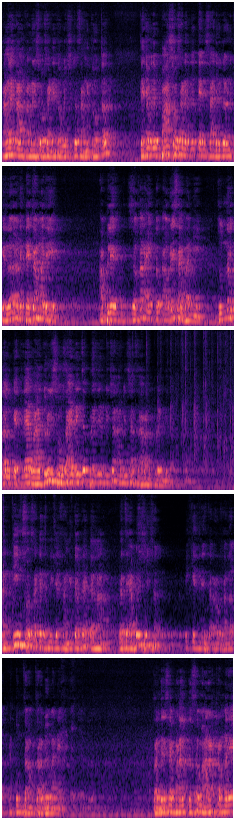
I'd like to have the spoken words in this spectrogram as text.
चांगल्या काम करणाऱ्या सोसायटीचं वैशिष्ट्य सांगितलं होतं. त्याच्यामध्ये पाच सोसायट्यांचं त्यांनी सादरीकरण केलं आणि त्याच्यामध्ये आपले सहकार आयुक्त तावरे साहेबांनी जुन्नर तालुक्यातल्या राजुरी सोसायटीचं प्रेझेंटेशन अमित शहा साहेबांपुढे दिलं आणि तीन सोसायट्या त्यांनी ज्या सांगितल्या होत्या त्यांना त्याचं अप्रिशिएशन हे केंद्रीय स्तरावर झालं हा तुमचा आमचा अभिमान आहे? पंधरे साहेब म्हणाल तसं महाराष्ट्रामध्ये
